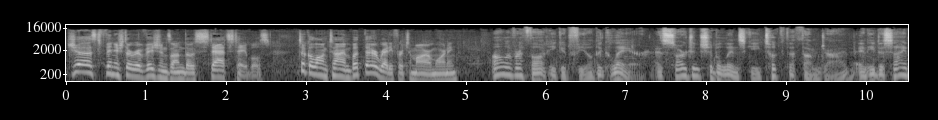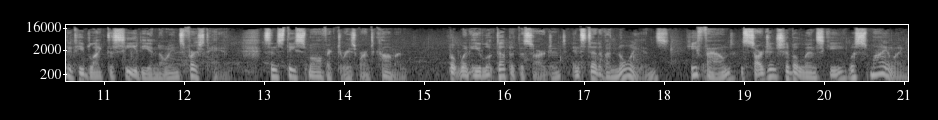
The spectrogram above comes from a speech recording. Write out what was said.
Just finished the revisions on those stats tables. Took a long time, but they're ready for tomorrow morning. Oliver thought he could feel the glare as Sergeant Shibolinski took the thumb drive, and he decided he'd like to see the annoyance firsthand, since these small victories weren't common. But when he looked up at the sergeant, instead of annoyance, he found Sergeant Shibolinski was smiling.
